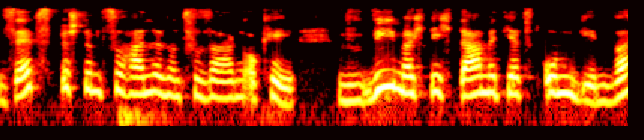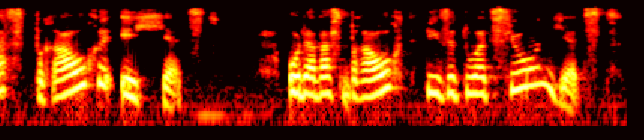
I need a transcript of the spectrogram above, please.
selbstbestimmt zu handeln und zu sagen, okay, wie möchte ich damit jetzt umgehen? Was brauche ich jetzt? Oder was braucht die Situation jetzt?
